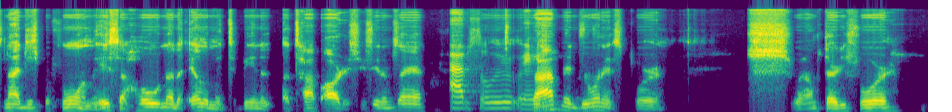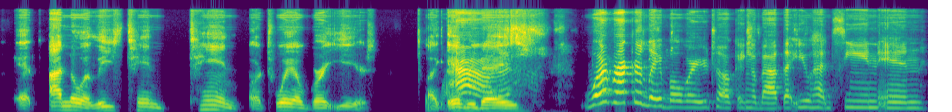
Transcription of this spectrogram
It's not just performing. It's a whole nother element to being a, a top artist. You see what I'm saying? Absolutely. So I've been doing it for, well, I'm 34. At, I know at least 10, 10 or 12 great years. Like wow, every day. What record label were you talking about that you had seen in?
